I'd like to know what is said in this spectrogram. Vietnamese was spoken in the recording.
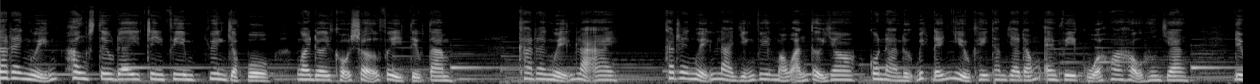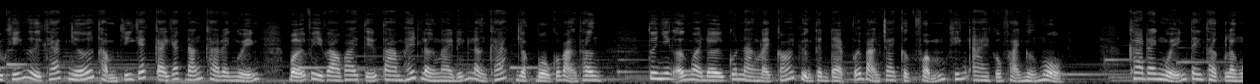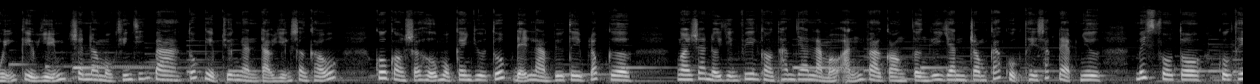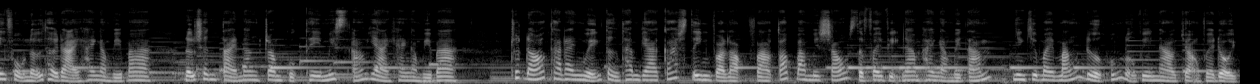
Karen Nguyễn, Hân Still Day trên phim Duyên dọc bồ, ngoài đời khổ sở vì tiểu tam. Karen Nguyễn là ai? Karen Nguyễn là diễn viên mẫu ảnh tự do. Cô nàng được biết đến nhiều khi tham gia đóng MV của Hoa hậu Hương Giang. Điều khiến người khác nhớ, thậm chí ghét cay ghét đắng Karen Nguyễn bởi vì vào vai tiểu tam hết lần này đến lần khác giật bồ của bản thân. Tuy nhiên ở ngoài đời cô nàng lại có chuyện tình đẹp với bạn trai cực phẩm khiến ai cũng phải ngưỡng mộ. Kha Đan Nguyễn tên thật là Nguyễn Kiều Diễm, sinh năm 1993, tốt nghiệp chuyên ngành đạo diễn sân khấu. Cô còn sở hữu một kênh YouTube để làm beauty blogger. Ngoài ra, nữ diễn viên còn tham gia làm mẫu ảnh và còn từng ghi danh trong các cuộc thi sắc đẹp như Miss Photo, cuộc thi Phụ nữ thời đại 2013, nữ sinh tài năng trong cuộc thi Miss áo dài 2013. Trước đó, Karen Nguyễn từng tham gia casting và lọt vào top 36 The Face Việt Nam 2018, nhưng chưa may mắn được huấn luyện viên nào chọn về đội.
